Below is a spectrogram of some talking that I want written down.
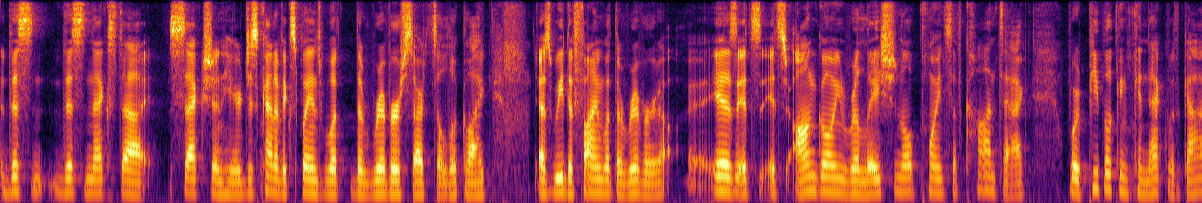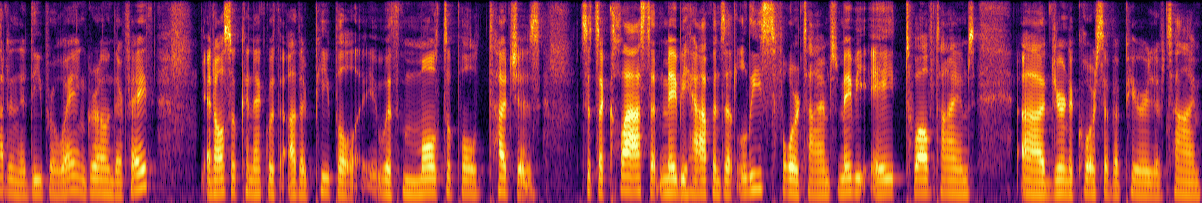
This this next uh, section here just kind of explains what the river starts to look like as we define what the river uh, is it's it's ongoing relational points of contact where people can connect with God in a deeper way and grow in their faith and also connect with other people with multiple touches So it's a class that maybe happens at least four times, maybe eight, 12 times uh, during the course of a period of time.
